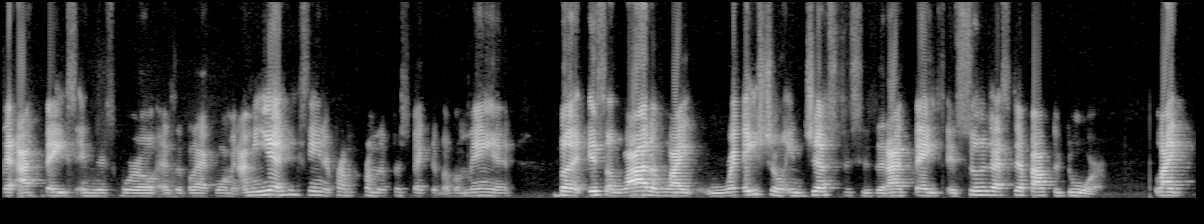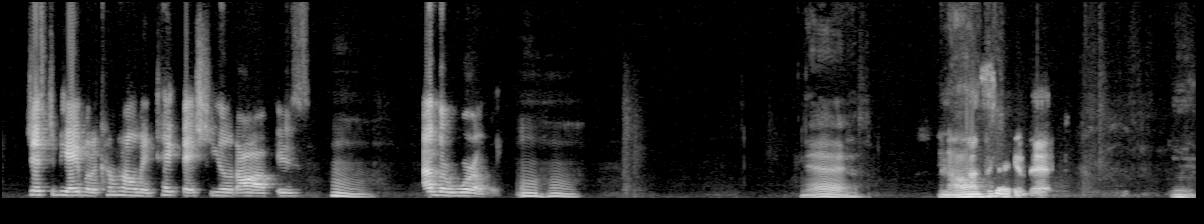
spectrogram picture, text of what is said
that I face in this world as a black woman. I mean, yeah, he's seen it from from the perspective of a man, but it's a lot of like racial injustices that I face as soon as I step out the door. Like just to be able to come home and take that shield off is hmm. otherworldly. Mm-hmm. Yeah. No, I second that. Mm.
